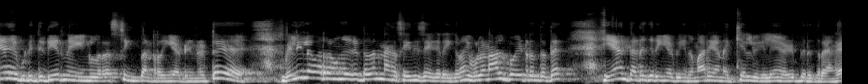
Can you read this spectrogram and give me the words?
ஏன் இப்படி திடீர்னு எங்களை ரெஸ்ட்ரிக்ட் பண்ணுறீங்க அப்படின்னுட்டு வெளியில் வர்றவங்க கிட்ட தான் நாங்கள் செய்தி சேகரிக்கிறோம். இவ்வளோ நாள் போயிட்டு இருந்ததை ஏன் தடுக்கிறீங்க அப்படிங்கிற மாதிரியான கேள்விகளையும் எழுப்பியிருக்கிறாங்க.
